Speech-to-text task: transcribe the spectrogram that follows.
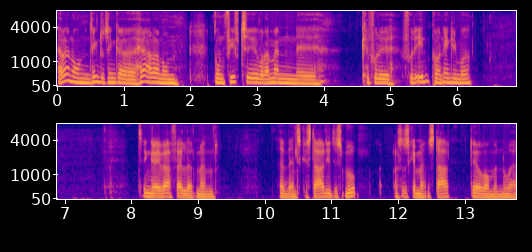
er der nogle ting, du tænker, her er der nogle, nogle fif til, hvordan man øh, kan få det, få det ind på en enkel måde? Jeg tænker i hvert fald, at man, at man skal starte i det små, og så skal man starte der, hvor man nu er.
